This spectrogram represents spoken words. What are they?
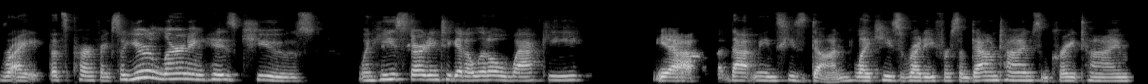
Right. That's perfect. So you're learning his cues when he's starting to get a little wacky. Yeah. Uh, that means he's done. Like he's ready for some downtime, some crate time.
